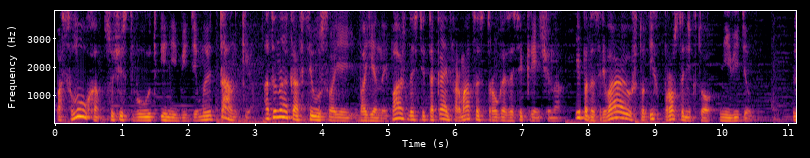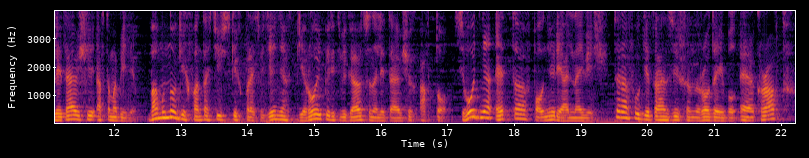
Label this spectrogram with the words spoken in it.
По слухам, существуют и невидимые танки. Однако, в силу своей военной важности, такая информация строго засекречена. И подозреваю, что их просто никто не видел. Летающие автомобили. Во многих фантастических произведениях герои передвигаются на летающих авто. Сегодня это вполне реальная вещь. Terrafugi Transition Roadable Aircraft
